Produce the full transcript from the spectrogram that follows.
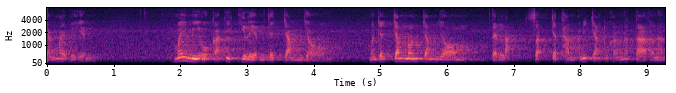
ยังไม่ไปเห็น ไม่มีโอกาสที่กิเลสมันจะจำยอม มันจะจำนนจำยอม แต่หลักสัจธรรมอนิจจังทุกขังอนัตตาเท่านั้น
